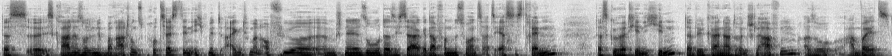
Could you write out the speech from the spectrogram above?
Das äh, ist gerade so in dem Beratungsprozess, den ich mit Eigentümern auch führe, ähm, schnell so, dass ich sage, davon müssen wir uns als erstes trennen. Das gehört hier nicht hin, da will keiner drin schlafen. Also haben wir jetzt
